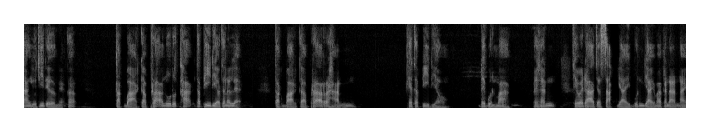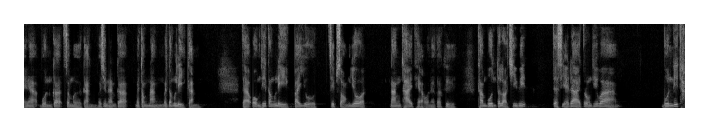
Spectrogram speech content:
นั่งอยู่ที่เดิมเนี่ยก็ตักบาตรกับพระอนุรุทธะทัพีเดียวเท่านั้นแหละ ตักบาตรกับพระอรหันต์แค่ทัพีเดียว ได้บุญมาก เพราะฉะนั้นเทวดาจะสักใหญ่บุญใหญ่มากขนาดไหนเนี่ยบุญก็เสมอกัน เพราะฉะนั้นก็ไม่ต้องนั่งไม่ต้องหลีกกัน แต่องค์ที่ต้องหลีกไปอยู่สิบสองโยชน์นั่งท้ายแถวเนี่ยก็คือทำบุญตลอดชีวิต แต่เสียดายตรงที่ว่าบุญที่ท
